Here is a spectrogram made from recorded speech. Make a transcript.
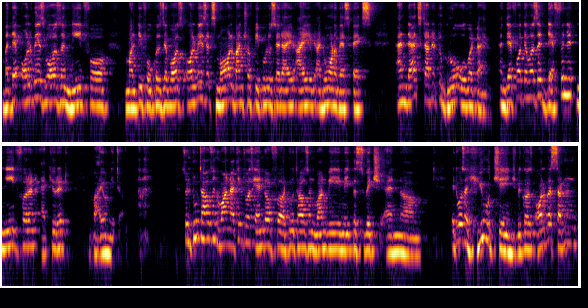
But there always was a need for multifocals there was always a small bunch of people who said i i, I don't want to wear specs. And that started to grow over time. And therefore there was a definite need for an accurate biometer so in 2001, I think towards the end of uh, 2001, we made the switch, and um, it was a huge change because all of a sudden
